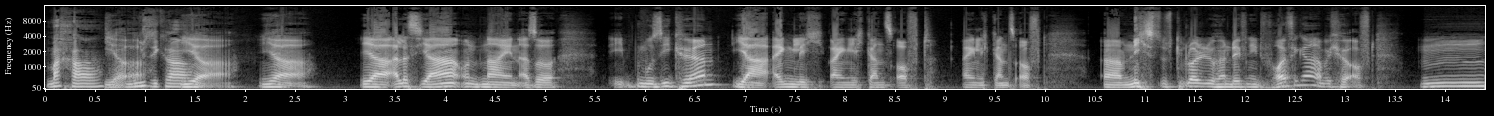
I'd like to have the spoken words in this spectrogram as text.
Macher, ja. Musiker? Ja, ja. Ja, alles ja und nein. Also Musik hören? Ja, eigentlich, eigentlich ganz oft. Eigentlich ganz oft. Ähm, nicht, es gibt Leute, die hören definitiv häufiger, aber ich höre oft. Mm,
